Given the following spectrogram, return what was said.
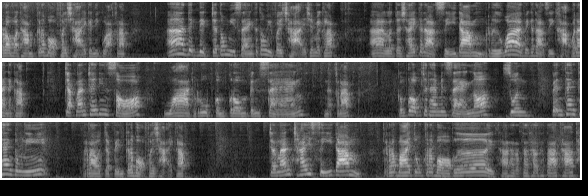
เรามาทำกระบอกไฟฉายกันดีกว่าครับอ่าเด็กๆจะต้องมีแสงก็ต้องมีไฟฉายใช่ไหมครับอ่าเราจะใช้กระดาษสีดำหรือว่าเป็นกระดาษสีขาวก็ได้นะครับ จากนั้นใช้ดินสอวาดรูปกลมๆเป็นแสงนะครับ กลมๆจะแทนเป็นแสงเนาะส่วนเป็นแท่งๆตรงนี้ เราจะเป็นกระบอกไฟฉายครับ จากนั้นใช้สีดำระบายตรงกระบอกเลยทาทาทาทาทาทาท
